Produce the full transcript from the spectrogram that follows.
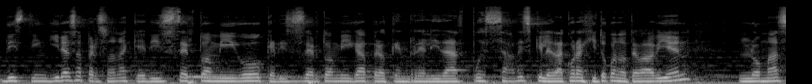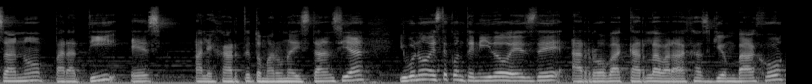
Distinguir a esa persona que dice ser tu amigo, que dice ser tu amiga, pero que en realidad pues sabes que le da corajito cuando te va bien. Lo más sano para ti es alejarte, tomar una distancia. Y bueno, este contenido es de arroba Carla Barajas-bajo,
